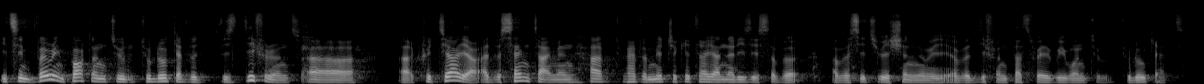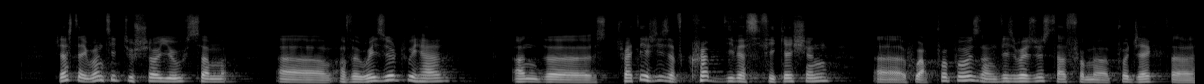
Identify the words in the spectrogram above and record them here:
it's very important to, to look at the, these different uh, criteria at the same time and have to have a multi-criteria analysis of a, of a situation, we, of a different pathway we want to, to look at. Just I wanted to show you some uh, of the result we have on the strategies of crop diversification uh, who are proposed, and these results are from a project, uh,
